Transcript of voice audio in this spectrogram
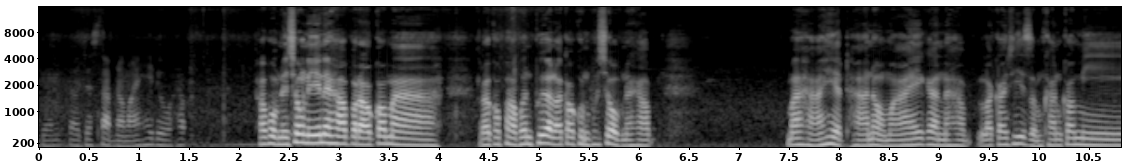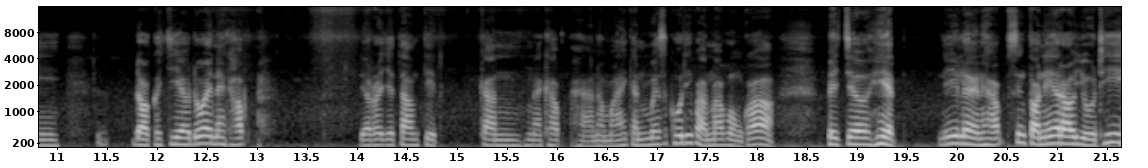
เดี๋ยวเราจะสับหน่อไม้ให้ดูครับ ครับผมในช่วงนี้นะครับ เราก็มาเราก็พาเพื่อนๆแล้วก็คุณผู้ชมนะครับ มาหาเห็ดหาหน่อไม้กันนะครับ แล้วก็ที่สำคัญก็มี ดอกกระเจียวด้วยนะครับ เดี๋ยวเราจะตามติดกันนะครับ หาหน่อไม้กันเมื่อสักครู่ที่ผ่านมาผมก็ไปเจอเห็ดนี่เลยนะครับ ซึ่งตอนนี้เราอยู่ที่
